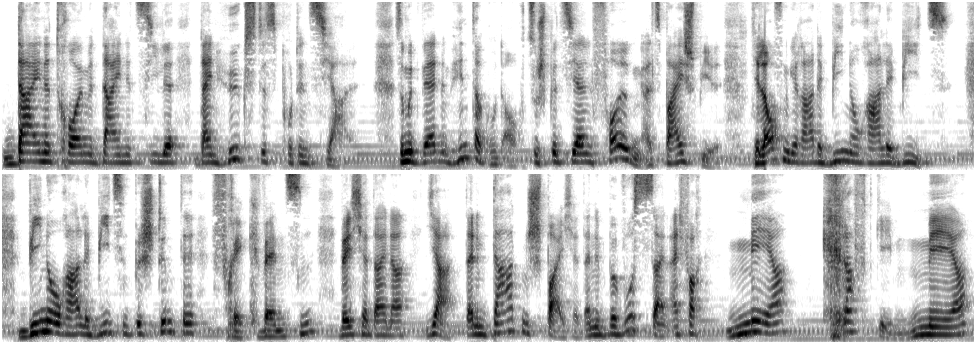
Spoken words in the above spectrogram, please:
Deine Träume, deine Ziele, dein höchstes Potenzial. Somit werden im Hintergrund auch zu speziellen Folgen als Beispiel. Hier laufen gerade binaurale Beats. Binaurale Beats sind bestimmte Frequenzen, welche deiner, ja, deinem Datenspeicher, deinem Bewusstsein einfach mehr Kraft geben, mehr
